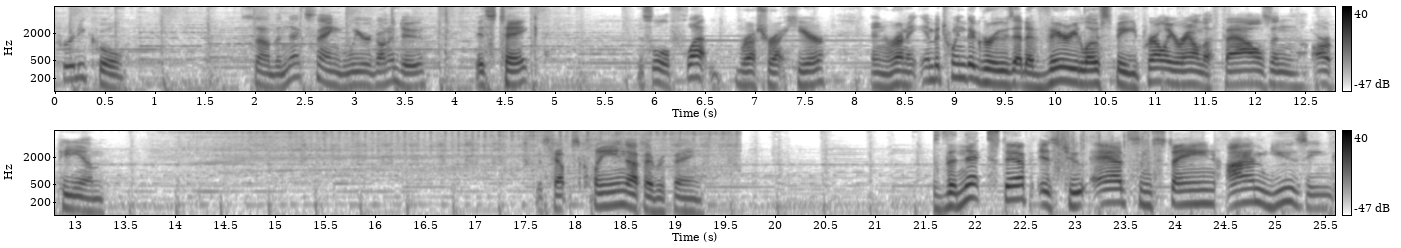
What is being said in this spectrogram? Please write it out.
pretty cool. So the next thing we're gonna do is take this little flat brush right here and run it in between the grooves at a very low speed, probably around a thousand RPM. This helps clean up everything. The next step is to add some stain. I'm using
